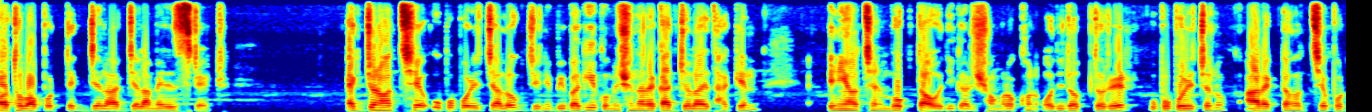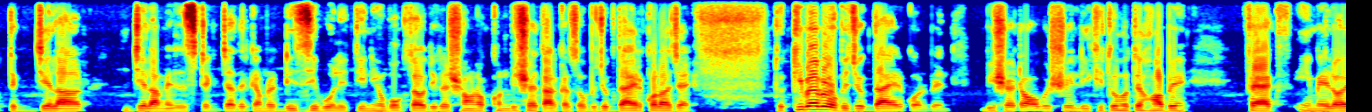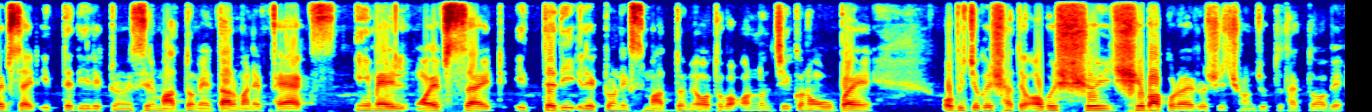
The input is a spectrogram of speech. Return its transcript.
অথবা প্রত্যেক জেলার জেলা ম্যাজিস্ট্রেট। একজন হচ্ছে উপপরিচালক যিনি বিভাগীয় কমিশনারের কার্যালয়ে থাকেন ইনি হচ্ছেন ভোক্তা অধিকার সংরক্ষণ অধিদপ্তরের উপপরিচালক। আর একটা হচ্ছে প্রত্যেক জেলার জেলা ম্যাজিস্ট্রেট, যাদেরকে আমরা ডিসি বলি, তিনিও ভোক্তা অধিকার সংরক্ষণ বিষয়ে তার কাছে অভিযোগ দায়ের করা যায়। তো কীভাবে অভিযোগ দায়ের করবেন? বিষয়টা অবশ্যই লিখিত হতে হবে। ফ্যাক্স ইমেল ওয়েবসাইট ইত্যাদি ইলেকট্রনিক্সের মাধ্যমে। তার মানে ফ্যাক্স ইমেল ওয়েবসাইট ইত্যাদি ইলেকট্রনিক্স মাধ্যমে অথবা অন্য যে কোনো উপায়ে অভিযোগের সাথে অবশ্যই সেবা ক্রয়ের রসিদ সংযুক্ত থাকতে হবে।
